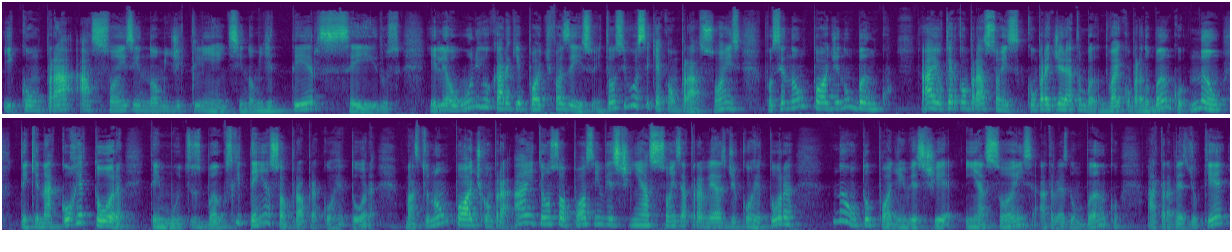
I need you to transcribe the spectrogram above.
e comprar ações em nome de clientes, em nome de terceiros. Ele é o único cara que pode fazer isso. Então, se você quer comprar ações, você não pode ir no banco. Ah, eu quero comprar ações. Comprar direto no. Vai comprar no banco? Não. Tem que ir na corretora. Tem muitos bancos que têm a sua própria corretora. Mas tu não pode comprar. Ah, então eu só posso investir em ações através de corretora? Não, tu pode investir em ações através de um banco, através de o quê?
